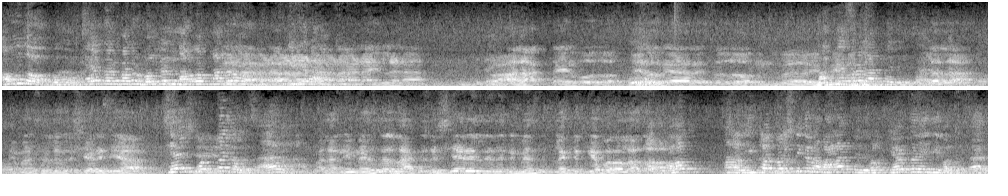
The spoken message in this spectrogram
ಹೌದು ಮಾತ್ರ ಇಲ್ಲ, ಆಗ್ತಾ ಹಾಲು ಹಾಕ್ತಾ ಇರ್ಬೋದು. ಬೇರೆಯವ್ರು ಯಾರ ಹೆಸರಲ್ಲೋ ಅಲ್ಲಲ್ಲ ನಿಮ್ಮ ಹೆಸರಲ್ಲಿ ಅಂದ್ರೆ ಶೇರ್ ಇದೆಯಾ? ಅಲ್ಲ ನಿಮ್ಮ ಹೆಸರಲ್ಲಿ ಹಾಕಿದ್ರೆ ಶೇರ್ ಇಲ್ಲದೆ ನಿಮ್ಮ ಹೆಸರು ಲೆಕ್ಕಕ್ಕೆ ಬರಲ್ಲ ಅದು. ಇಪ್ಪತ್ತು ವರ್ಷಕ್ಕೆ ನಾವು ಹಾಲಾಗ್ತಾ ಇದೀವಲ್ಲ ಕೇಳ್ತಾ ಇದೀವಲ್ಲ ಸರ್.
